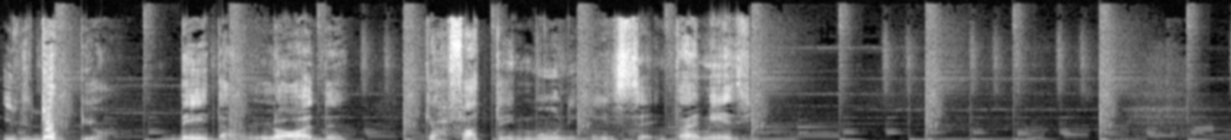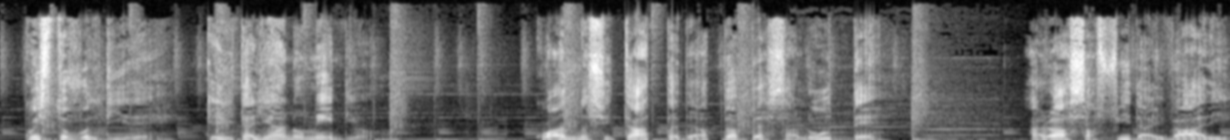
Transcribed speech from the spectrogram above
il doppio dei download che ha fatto Immuni in, se- in tre mesi. Questo vuol dire che l'italiano medio, quando si tratta della propria salute, allora si affida ai vari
